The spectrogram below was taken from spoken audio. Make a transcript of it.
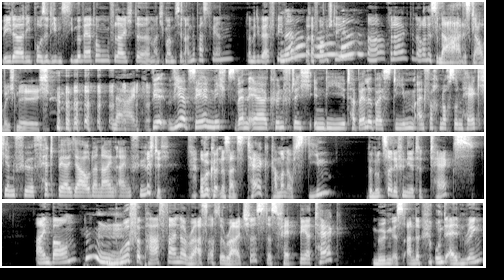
Wieder die positiven Steam-Bewertungen vielleicht äh, manchmal ein bisschen angepasst werden, damit die Valve-Spiele weiter vorne stehen. Ah, vielleicht in eurer Liste. Na, das glaube ich nicht. Nein, wir, wir erzählen nichts, wenn er künftig in die Tabelle bei Steam einfach noch so ein Häkchen für Fettbär Ja oder Nein einfügt. Richtig. Oh, wir könnten das als Tag. Kann man auf Steam benutzerdefinierte Tags einbauen. Hm. Nur für Pathfinder Wrath of the Righteous, das Fatbear Tag. Mögen es andere. Und Elden Ring,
